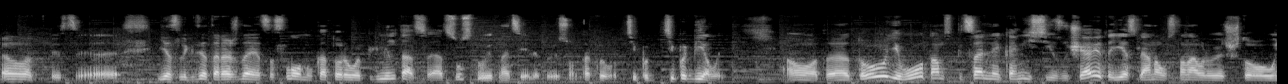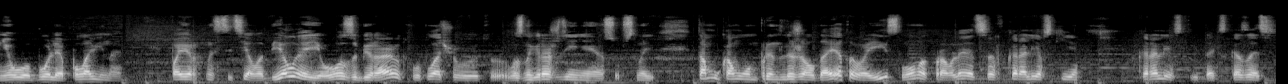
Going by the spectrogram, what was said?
Вот, то есть, э, если где-то рождается слон, у которого пигментация отсутствует на теле, то есть он такой вот типа, типа белый, вот, э, то его там специальная комиссия изучает, и если она устанавливает, что у него более половины поверхности тела белая, его забирают, выплачивают вознаграждение, собственно, тому, кому он принадлежал до этого, и слон отправляется в королевские, королевские, так сказать,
